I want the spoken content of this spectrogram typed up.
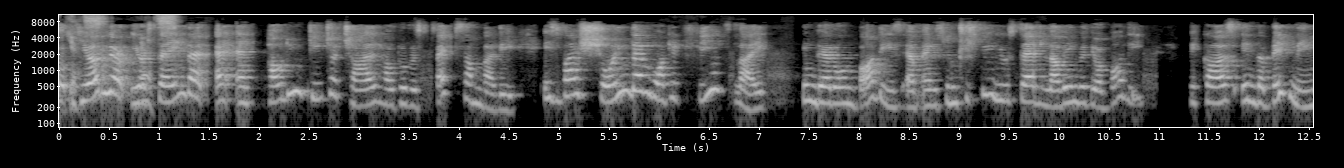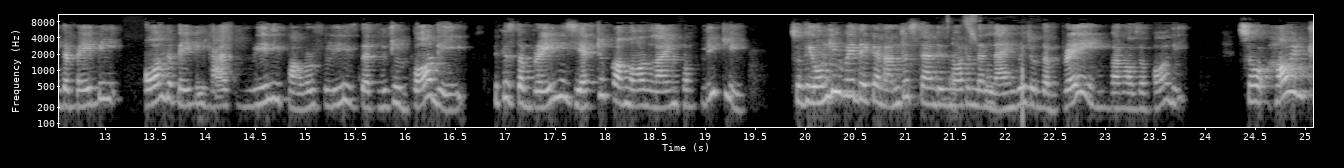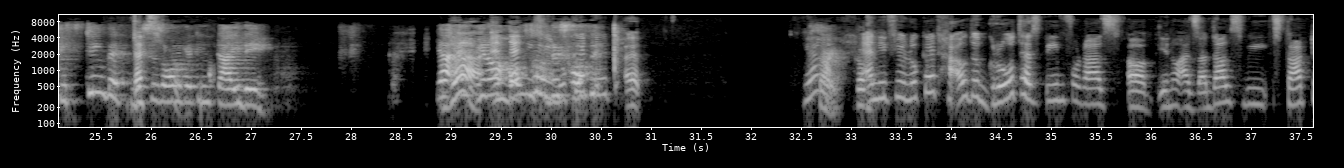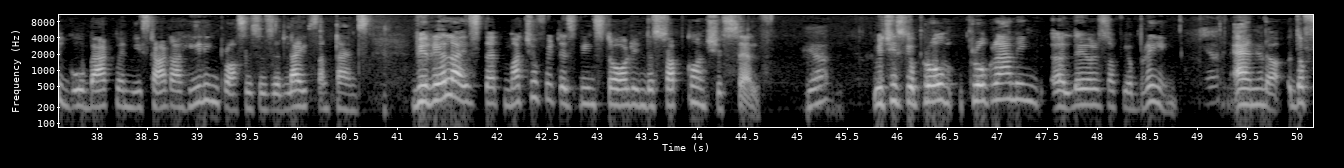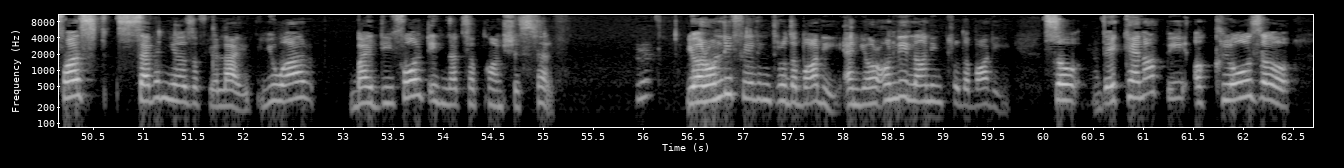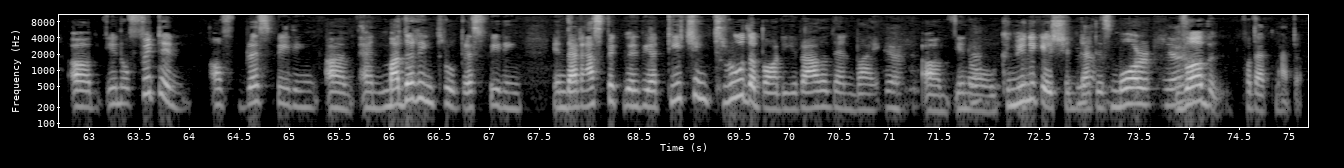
so yes. here you're you're yes. saying that and, and how do you teach a child how to respect somebody is by showing them what it feels like in their own bodies and it's interesting you said loving with your body because in the beginning the baby all the baby has really powerfully is that little body because the brain is yet to come online completely. So the only way they can understand is not in the true. language of the brain, but of the body. So how interesting that That's this is all getting tied in. Yeah, yeah. And, you know, and then if you look at it, uh, yeah, Sorry, and if you look at how the growth has been for us, uh, you know, as adults, we start to go back when we start our healing processes in life. Sometimes we realize that much of it has been stored in the subconscious self. Yeah. Which is your pro- programming uh, layers of your brain. Yeah. And yeah. Uh, the first seven years of your life, you are by default in that subconscious self. You're only feeling through the body and you're only learning through the body. So there cannot be a closer, uh, you know, fit in of breastfeeding um, and mothering through breastfeeding in that aspect where we are teaching through the body rather than by yeah. um, you know yeah. communication yeah. that is more verbal for that matter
